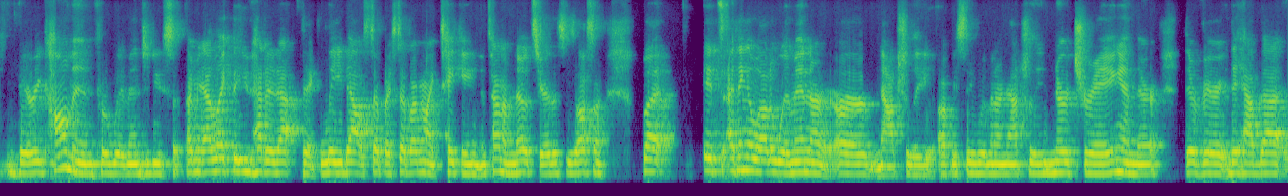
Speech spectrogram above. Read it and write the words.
very common for women to do so. I mean, I like that you had it at, like laid out step by step. I'm like taking a ton of notes here. This is awesome. But it's I think a lot of women are, are naturally obviously women are naturally nurturing and they're they're very they have that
